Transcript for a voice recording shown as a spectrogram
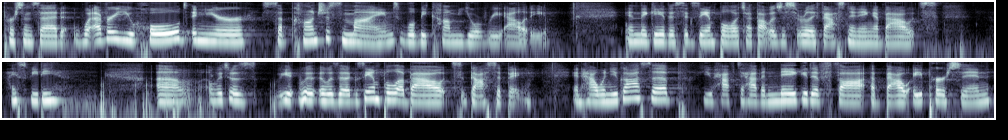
person said, "Whatever you hold in your subconscious mind will become your reality." And they gave this example, which I thought was just really fascinating. About, hi, sweetie, um, which was it was an example about gossiping and how when you gossip, you have to have a negative thought about a person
